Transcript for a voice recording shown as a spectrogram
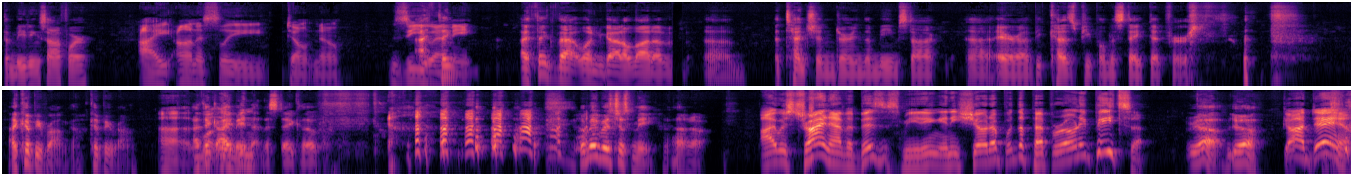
the meeting software. I honestly don't know. Z U M E. I think that one got a lot of uh, attention during the meme stock uh, era because people mistaked it for. I could be wrong though. Could be wrong. Uh, I think well, I made been- that mistake though. but maybe it's just me. I don't know. I was trying to have a business meeting, and he showed up with the pepperoni pizza. Yeah, yeah, God damn!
